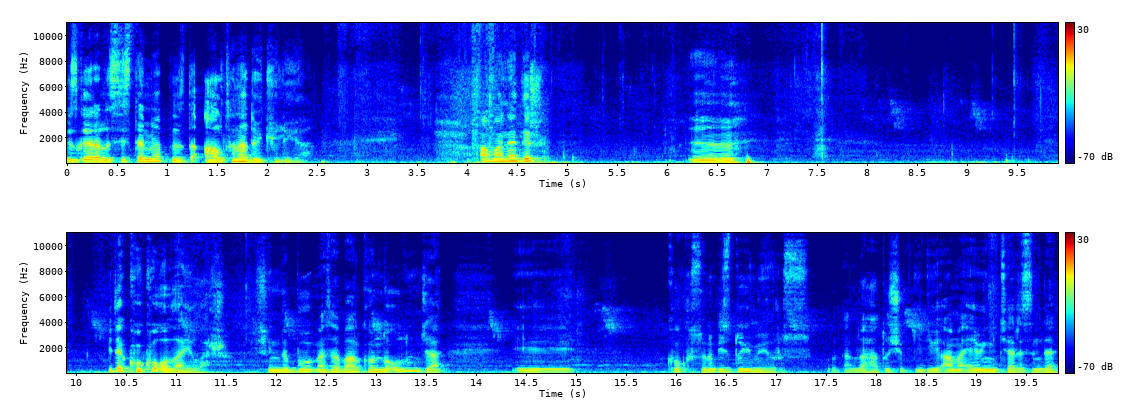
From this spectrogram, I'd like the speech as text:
ızgaralı sistem yaptığınızda altına dökülüyor. Ama nedir? Ee, bir de koku olayı var. Şimdi bu mesela balkonda olunca e, kokusunu biz duymuyoruz. Buradan rahat uçup gidiyor. Ama evin içerisinde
